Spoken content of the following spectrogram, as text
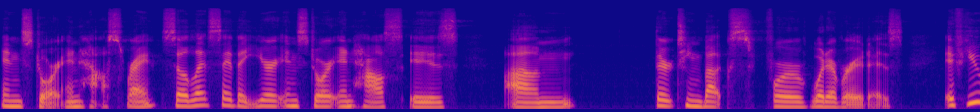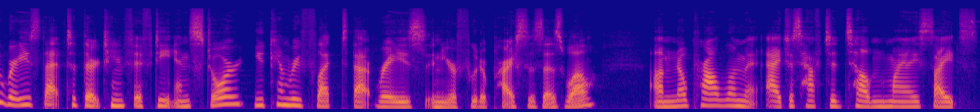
in store in house, right? So let's say that your in store in house is um, thirteen bucks for whatever it is. If you raise that to thirteen fifty in store, you can reflect that raise in your food prices as well. Um, no problem. I just have to tell my sites,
